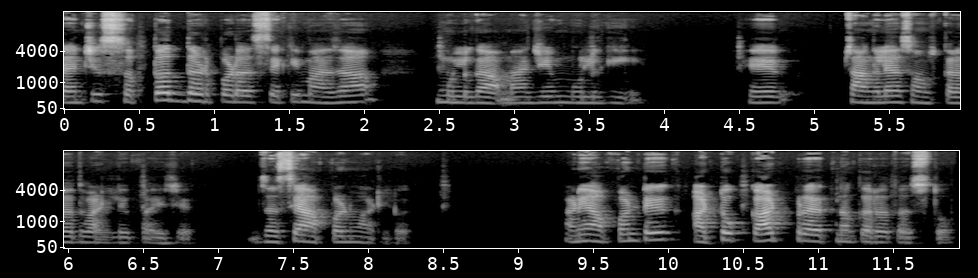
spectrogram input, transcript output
त्यांची सतत धडपड असते की माझा मुलगा माझी मुलगी हे चांगल्या संस्कारात वाढले पाहिजेत जसे आपण वाढलो आणि आपण ते आटोकाट प्रयत्न करत असतो.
